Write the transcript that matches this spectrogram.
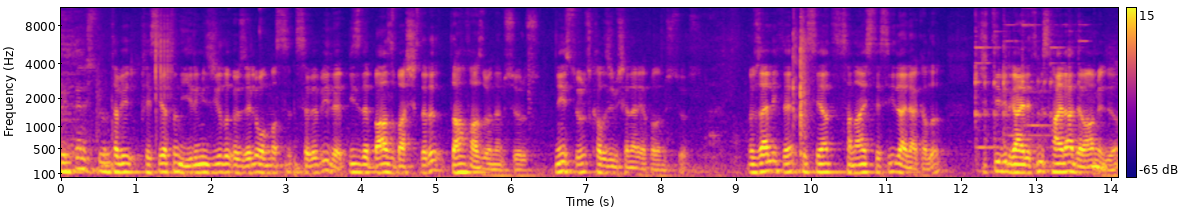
yürekten istiyorum. Tabii Pesiyat'ın 20. yılı özeli olması sebebiyle biz de bazı başlıkları daha fazla önemsiyoruz. Ne istiyoruz? Kalıcı bir şeyler yapalım istiyoruz. Özellikle Pesiyat sanayi sitesi ile alakalı ciddi bir gayretimiz hala devam ediyor.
